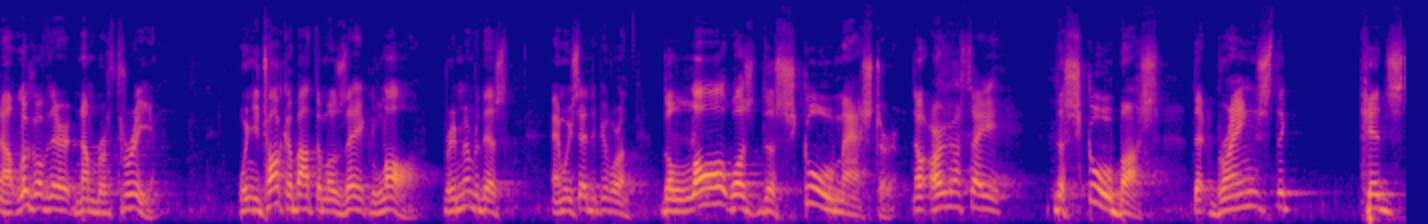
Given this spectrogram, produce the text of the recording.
Now, look over there at number three. When you talk about the Mosaic law, remember this, and we said to people, the law was the schoolmaster, or I say the school bus that brings the kids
